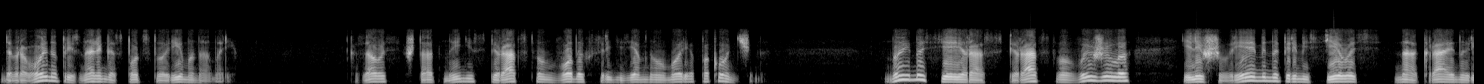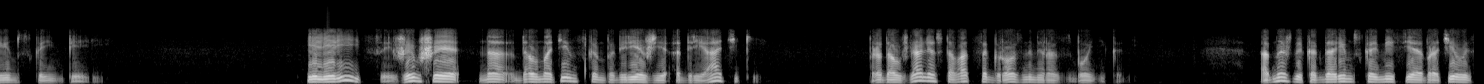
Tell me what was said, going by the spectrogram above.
добровольно признали господство Рима на море. Казалось, что отныне с пиратством в водах Средиземного моря покончено. Но и на сей раз пиратство выжило и лишь временно переместилось на окраину Римской империи. Иллирийцы, жившие на далматинском побережье Адриатики, продолжали оставаться грозными разбойниками. Однажды, когда римская миссия обратилась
